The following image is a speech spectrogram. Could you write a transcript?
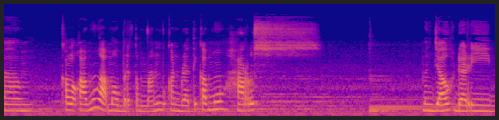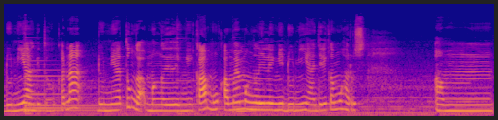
Um, kalau kamu nggak mau berteman bukan berarti kamu harus menjauh dari dunia gitu. Karena dunia tuh nggak mengelilingi kamu kamu yang mengelilingi dunia. Jadi kamu harus um,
